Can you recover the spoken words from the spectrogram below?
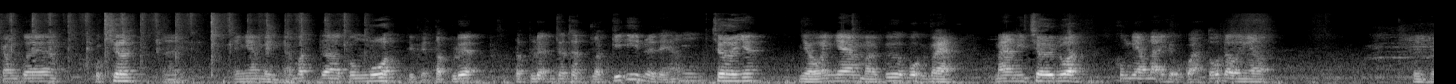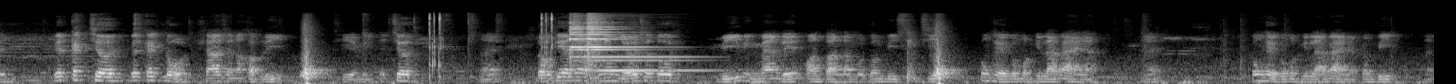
trong cái à, cuộc chơi đấy. anh em mình đã mất à, công mua thì phải tập luyện tập luyện cho thật là kỹ rồi để hắn chơi nhé nhiều anh em mà cứ vội vàng, mang đi chơi luôn, không đem lại hiệu quả tốt đâu anh em ạ mình phải biết cách chơi, biết cách đổi sao cho nó hợp lý, thì mình sẽ chơi Đấy. đầu tiên nha anh em nhớ cho tôi, ví mình mang đến hoàn toàn là một con ví xịn chín, không hề có một cái lá bài nào Đấy. không hề có một cái lá bài nào trong ví Đấy.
